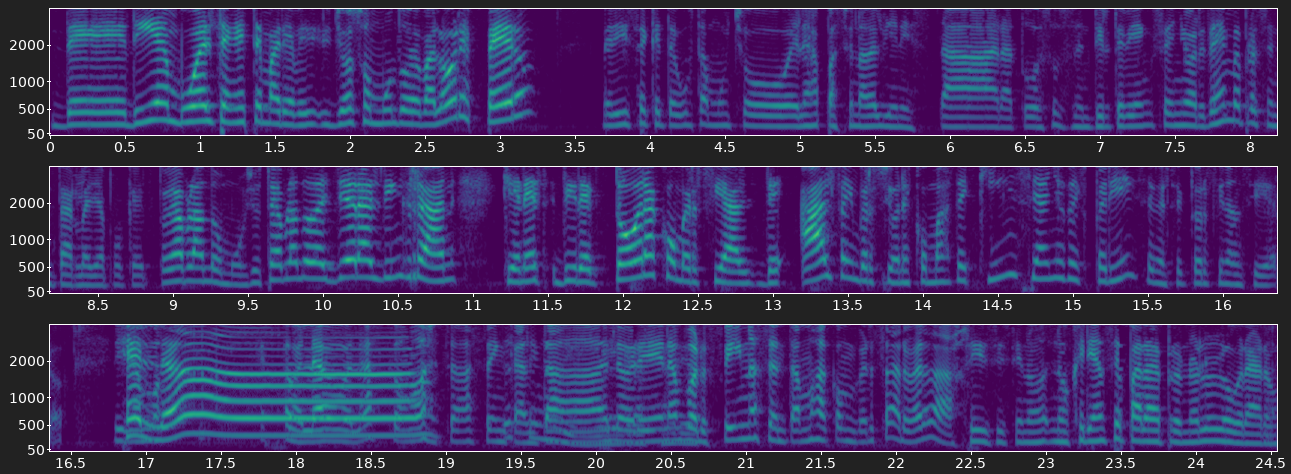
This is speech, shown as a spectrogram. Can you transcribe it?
De día envuelta en este maravilloso mundo de valores, pero me dice que te gusta mucho, él es apasionado del bienestar, a todo eso, sentirte bien. Señores, déjenme presentarla ya porque estoy hablando mucho. Estoy hablando de Geraldine Ran, quien es directora comercial de Alfa Inversiones con más de 15 años de experiencia en el sector financiero. Digamos- Hello. Hola, hola, ¿cómo estás? Encantada, bien, Lorena. Por fin nos sentamos a conversar, ¿verdad? Sí, sí, sí, no- nos querían separar, pero no lo lograron.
